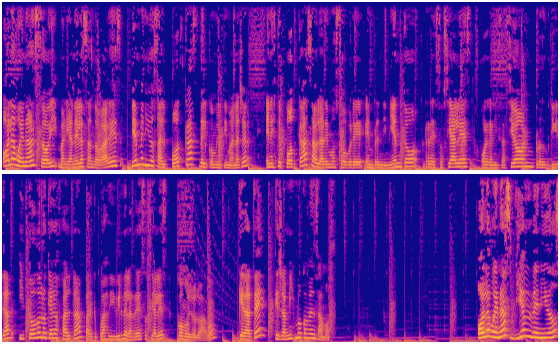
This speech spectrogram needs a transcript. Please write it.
Hola, buenas, soy Marianela Sandovares. Bienvenidos al podcast del Community Manager. En este podcast hablaremos sobre emprendimiento, redes sociales, organización, productividad y todo lo que haga falta para que puedas vivir de las redes sociales como yo lo hago. Quédate, que ya mismo comenzamos. Hola, buenas, bienvenidos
